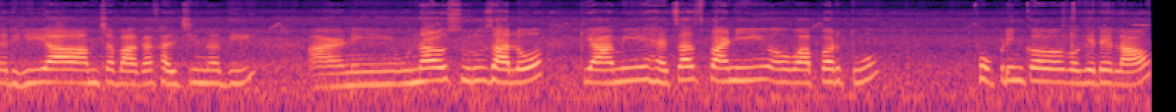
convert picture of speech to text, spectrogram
तर ही आमच्या बागाखालची नदी आणि उन्हाळा सुरू झालो की आम्ही ह्याचाच पाणी वापरतो. फोपडिंक वगैरे लाव.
